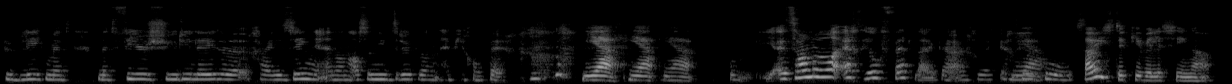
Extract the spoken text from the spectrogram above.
publiek met, met vier juryleden ga je zingen. En dan als het niet drukt, dan heb je gewoon pech. Ja, ja, ja. Het zou me wel echt heel vet lijken eigenlijk. Echt Ja. heel cool. Zou je een stukje willen zingen?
